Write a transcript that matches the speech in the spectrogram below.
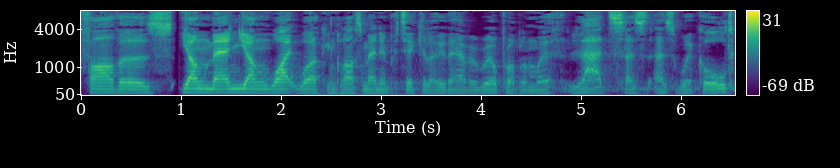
fathers, young men, young white working class men in particular, who they have a real problem with, lads as as we're called.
